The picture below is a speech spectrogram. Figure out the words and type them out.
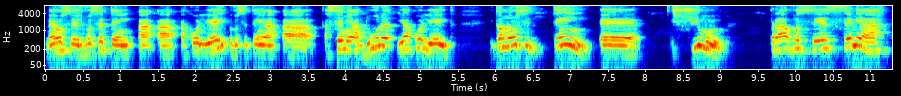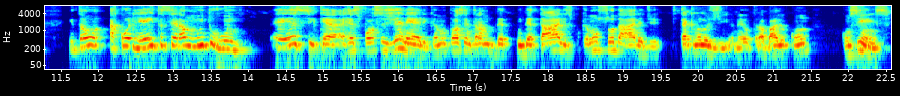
né? Ou seja, você tem a, a, a colheita, você tem a, a, a, semeadura e a colheita. Então não se tem é, estímulo para você semear. Então a colheita será muito ruim. É esse que é a resposta genérica. Eu não posso entrar em detalhes porque eu não sou da área de tecnologia, né? Eu trabalho com, com ciência.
